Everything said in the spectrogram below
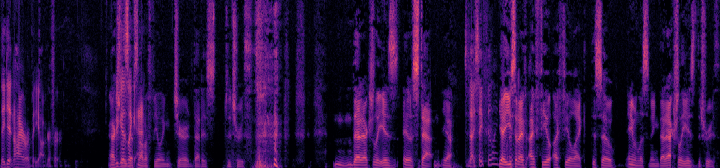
they didn't hire a videographer. Actually, because, that's like, not a feeling, Jaired. That is the truth. that actually is a stat. Yeah. Did I say feeling? Yeah, you said I, I feel I feel like this. So anyone listening, that actually is the truth.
